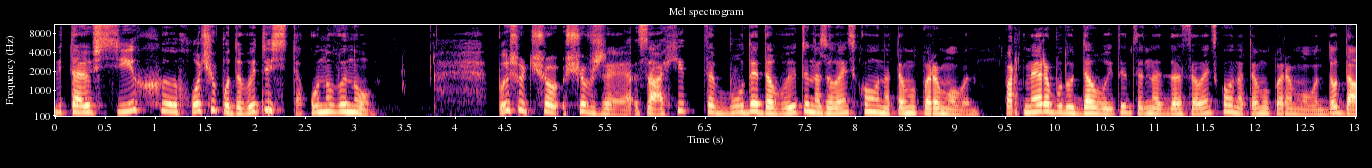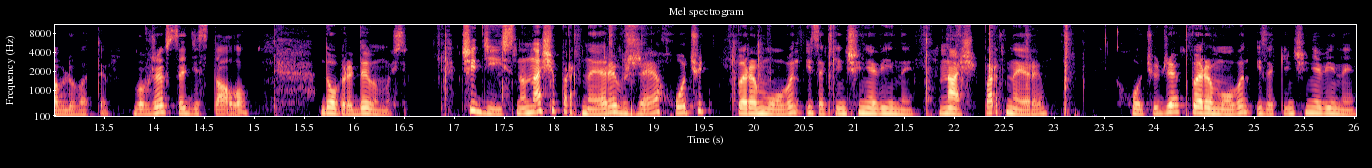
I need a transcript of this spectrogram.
Вітаю всіх! Хочу подивитись таку новину. Пишуть, що, що вже Захід буде давити на Зеленського на тему перемовин. Партнери будуть давити на Зеленського на тему перемовин, додавлювати, бо вже все дістало. Добре, дивимось. Чи дійсно наші партнери вже хочуть перемовин і закінчення війни? Наші партнери хочуть же перемовин і закінчення війни.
